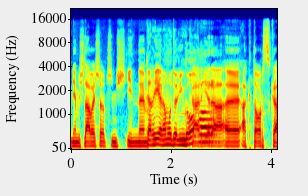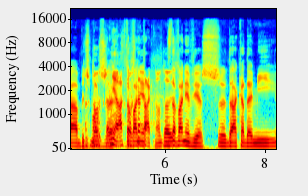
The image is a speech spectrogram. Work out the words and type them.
nie myślałeś o czymś innym? Kariera modelingowa? Kariera e, aktorska, być Aktorska? może. Nie, aktorska zdawanie, tak, no to jest- Zdawanie, wiesz, do akademii,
